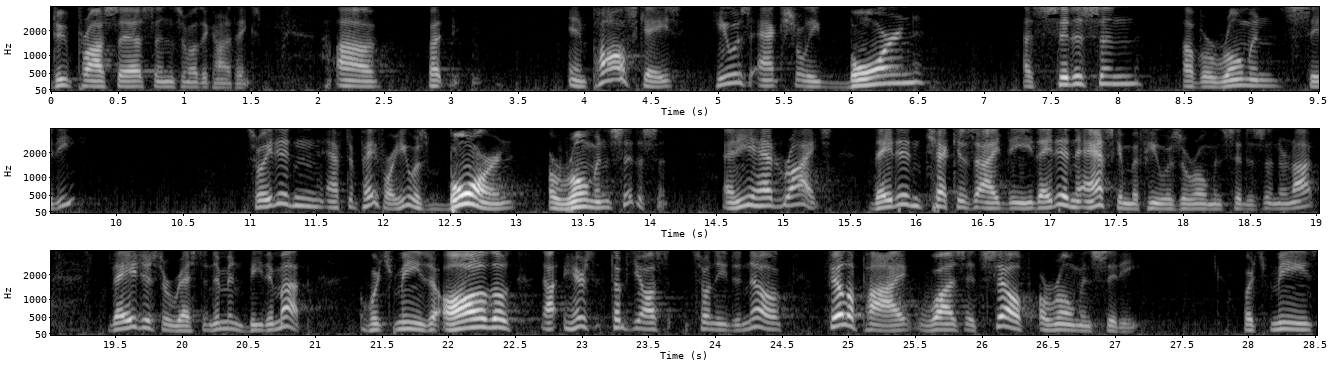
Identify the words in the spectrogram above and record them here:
due process and some other kind of things. Uh, but in Paul's case, he was actually born a citizen of a Roman city, so he didn't have to pay for it. He was born a Roman citizen, and he had rights. They didn't check his ID. They didn't ask him if he was a Roman citizen or not. They just arrested him and beat him up which means all of those. Now, here's something you also need to know Philippi was itself a Roman city, which means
